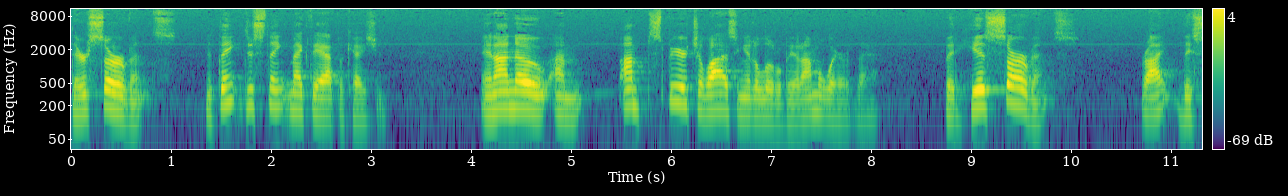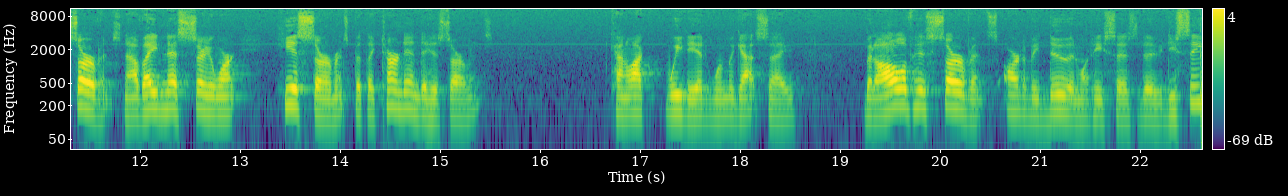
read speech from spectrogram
They're servants. And think, just think, make the application. And I know I'm, I'm spiritualizing it a little bit. I'm aware of that. But his servants, right? The servants. Now, they necessarily weren't his servants, but they turned into his servants, kind of like we did when we got saved. But all of his servants are to be doing what he says to do. Do you see,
